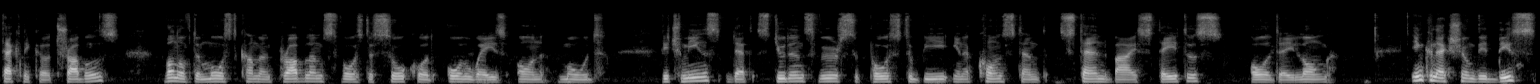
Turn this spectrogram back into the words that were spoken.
technical troubles, one of the most common problems was the so-called always-on mode, which means that students were supposed to be in a constant standby status all day long. In connection with this,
